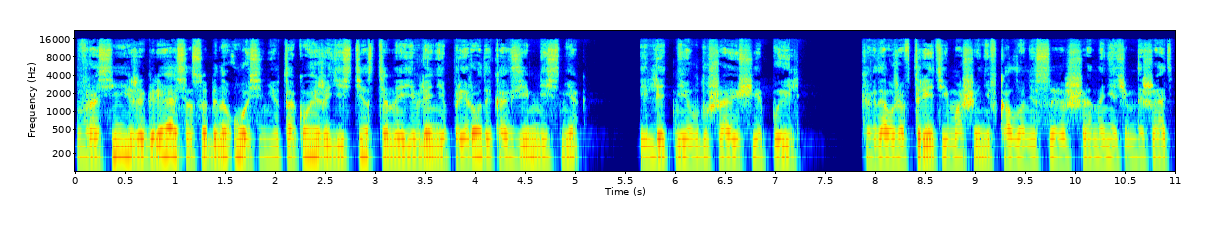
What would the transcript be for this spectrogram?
В России же грязь, особенно осенью, такое же естественное явление природы, как зимний снег и летняя удушающая пыль, когда уже в третьей машине в колонне совершенно нечем дышать,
